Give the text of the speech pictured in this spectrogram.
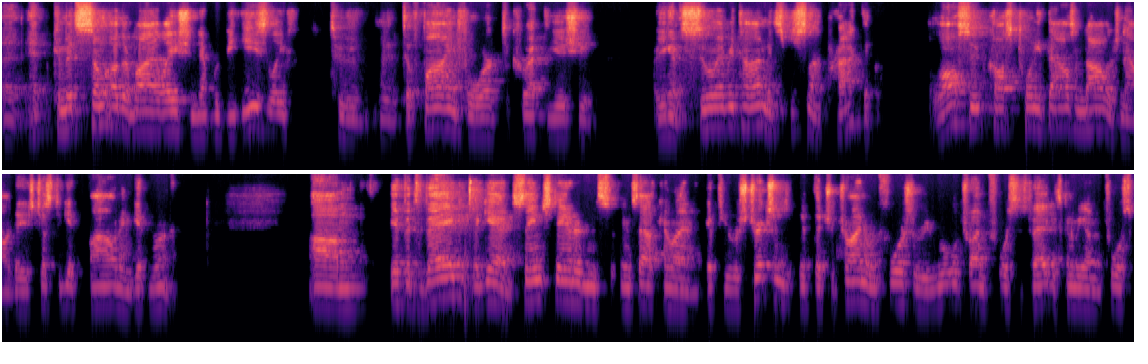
uh, commits some other violation that would be easily to, to fine for to correct the issue. Are you going to sue them every time? It's just not practical. A lawsuit costs $20,000 nowadays just to get filed and get running. Um, if it's vague, again, same standard in, in, South Carolina. If your restrictions if that you're trying to enforce or your rule trying to enforce is vague, it's going to be unenforceable.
